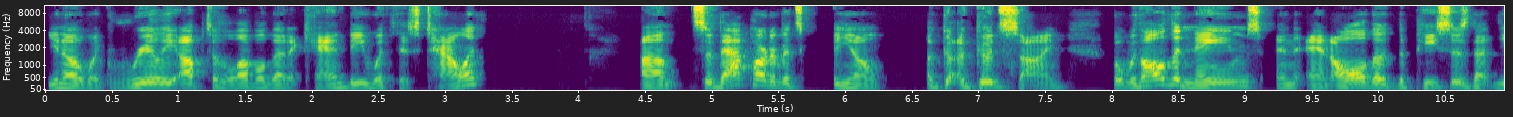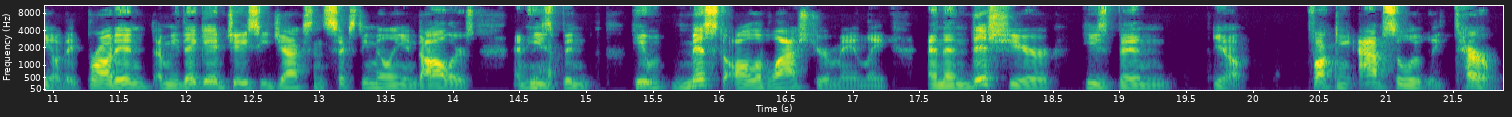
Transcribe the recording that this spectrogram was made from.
you know, like really up to the level that it can be with his talent. Um, so that part of it's, you know, a, a good sign. But with all the names and and all the the pieces that you know they brought in, I mean, they gave J.C. Jackson sixty million dollars, and he's yeah. been he missed all of last year mainly, and then this year he's been you know fucking absolutely terrible.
